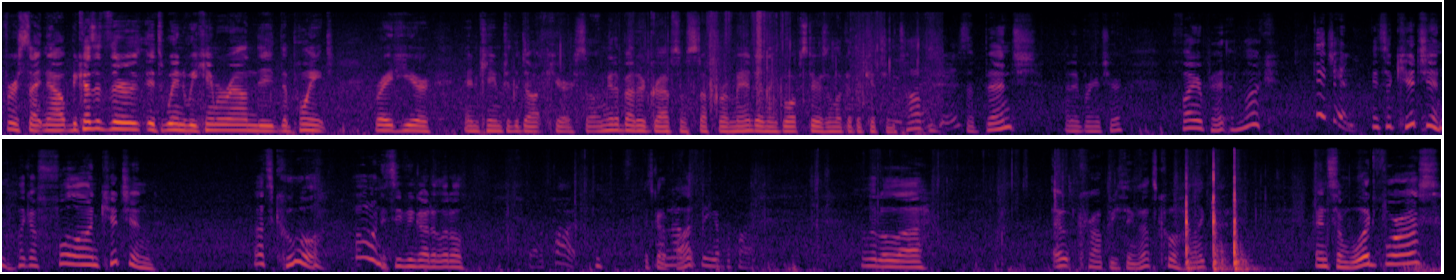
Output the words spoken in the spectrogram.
First site. Now, because it's there, it's wind, we came around the, the point right here and came to the dock here. So I'm gonna better grab some stuff for Amanda and then go upstairs and look at the kitchen. Top, the bench. I didn't bring a chair. Fire pit, and look, Kitchen. it's a kitchen, like a full-on kitchen. That's cool. Oh, and it's even got a little. It's Got a pot. It's got a Another pot, thing up the pot. a little uh, outcroppy thing. That's cool. I like that. And some wood for us.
